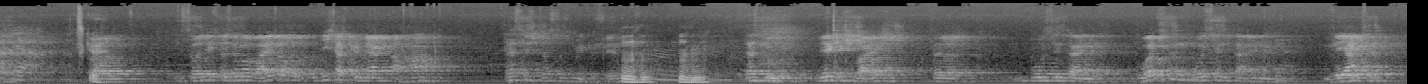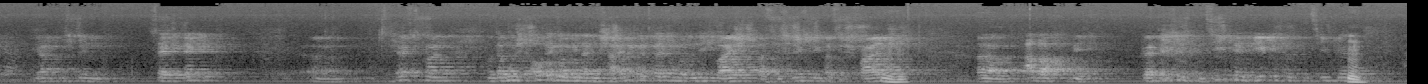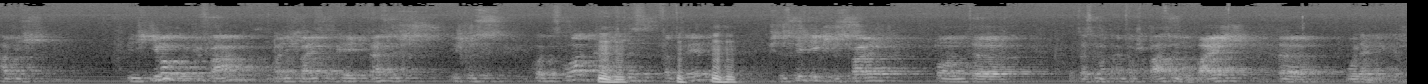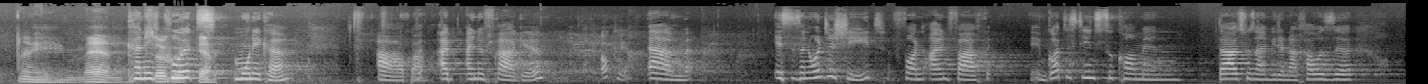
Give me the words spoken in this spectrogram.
Ich das vertreten, ist das richtig, ist das falsch und äh, das macht einfach Spaß, wenn du weißt, äh, wo dein Weg ist. Amen. Kann ich so kurz, Gut. Ja. Monika, Aber, ein- eine Frage. okay. Ähm, ist es ein Unterschied von einfach im Gottesdienst zu kommen, da zu sein, wieder nach Hause,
